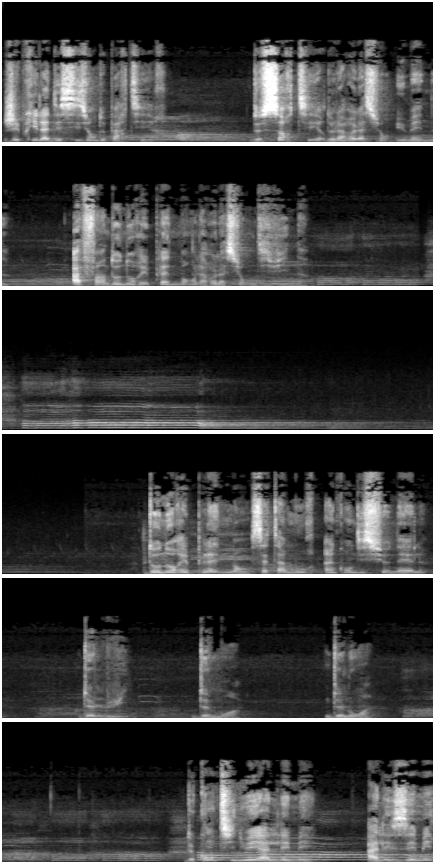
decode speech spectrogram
j'ai pris la décision de partir, de sortir de la relation humaine, afin d'honorer pleinement la relation divine. D'honorer pleinement cet amour inconditionnel de lui, de moi, de loin. De continuer à l'aimer, à les aimer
